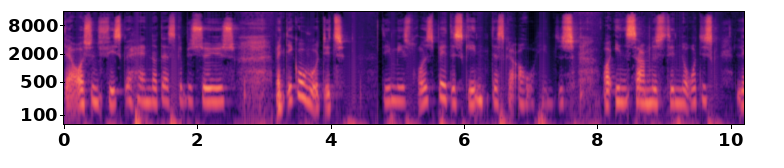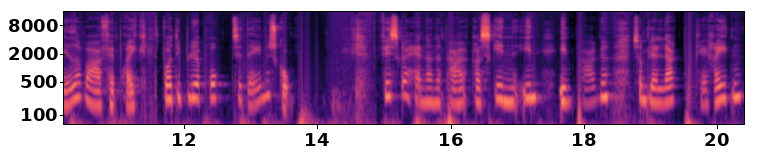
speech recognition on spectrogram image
Der er også en fiskehandler, der skal besøges, men det går hurtigt. Det er mest rødspætteskin, der skal overhentes og indsamles til Nordisk Lædervarefabrik, hvor de bliver brugt til damesko. Fiskerhandlerne pakker skinnene ind i en pakke, som bliver lagt på kareten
